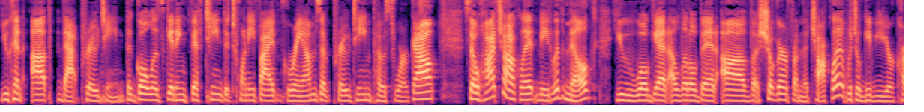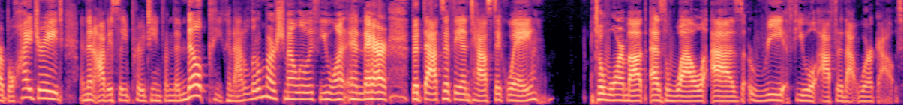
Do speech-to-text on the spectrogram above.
you can up that protein. The goal is getting 15 to 25 grams of protein post workout. So hot chocolate made with milk, you will get a little bit of sugar from the chocolate, which will give you your carbohydrate. And then obviously protein from the milk. You can add a little marshmallow if you want in there, but that's a fantastic way to warm up as well as refuel after that workout.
